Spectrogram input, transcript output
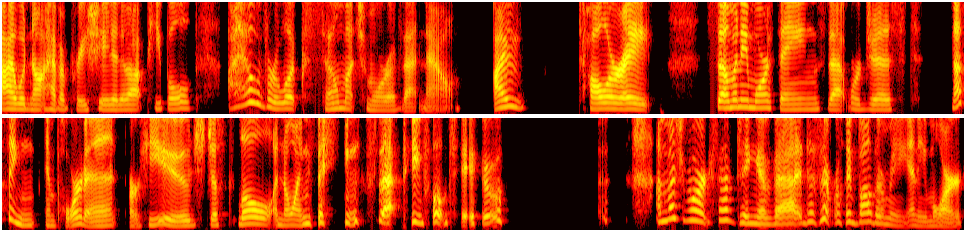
I would not have appreciated about people, I overlook so much more of that now. I tolerate so many more things that were just nothing important or huge, just little annoying things that people do. I'm much more accepting of that. It doesn't really bother me anymore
